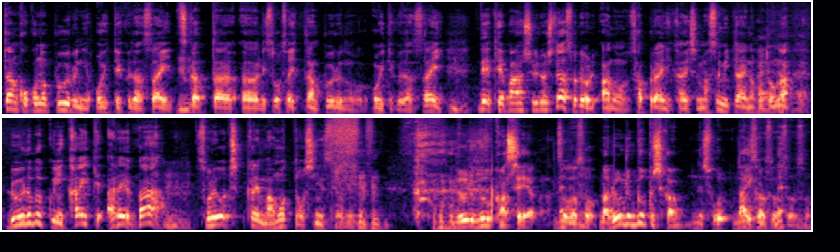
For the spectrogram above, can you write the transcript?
旦ここのプールに置いてください、使ったリソースは一旦プールに置いてください、うん、で手番終了したらそれをあのサプライに返しますみたいなことがルールブックに書いてあれば、それをしっかり守ってほしいんですよね。ルールブックがせいやからね。そうそうそう。まあルールブックしかねそないからね。そうそうそう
